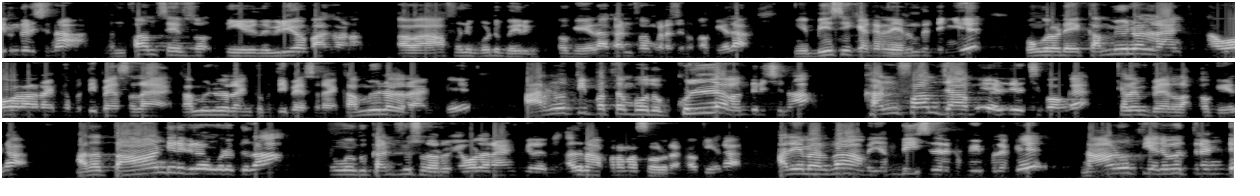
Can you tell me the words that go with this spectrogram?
இருந்துருச்சுன்னா கன்ஃபார்ம் சேஃப் ஜோன் நீங்க இந்த வீடியோ பார்க்க வேணாம். ஆஃப் பண்ணி போட்டு போயிருங்க. ஓகேதா கன்ஃபார்ம் கிடைச்சிடும். ஓகேங்களா நீங்க பிசி கேட்டரியில் இருந்துட்டீங்க. உங்களுடைய கம்யூனல் ரேங்க் நான் ஓவரால் ரேங்கை பத்தி பேசல. கம்யூனல் ரேங்கை பத்தி பேசுறேன். கம்யூனல் ரேங்க் அறுநூத்தி பத்தொன்பதுக்குள்ள வந்துருச்சுன்னா கன்ஃபார்ம் ஜாப் எழுதி வச்சுக்கோங்க. கிளம்பி போயிடலாம் ஓகேதா அதை தாண்டி இருக்கிறவங்களுக்கு தான் உங்களுக்கு கன்ஃபியூஷன் வரும். எவ்வளவு ரேங்க் இருக்கு அது நான் அப்புறமா சொல்றேன். ஓகேடா அதே மாதிரிதான் அவன் எம்பிசி இருக்க பீப்புளுக்கு நானூத்தி எழுபத்தி ரெண்டு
